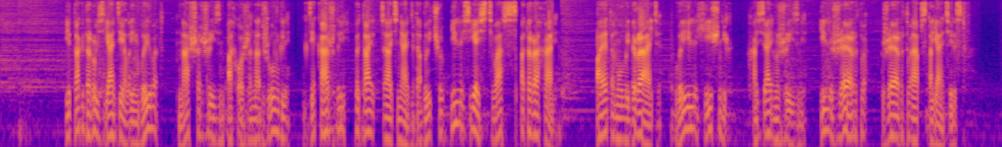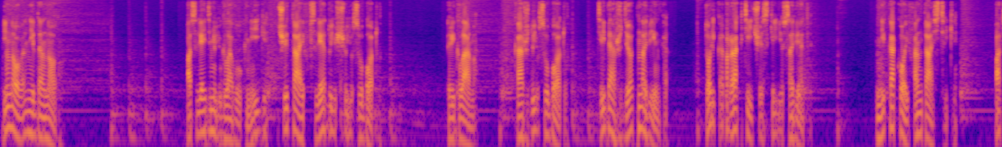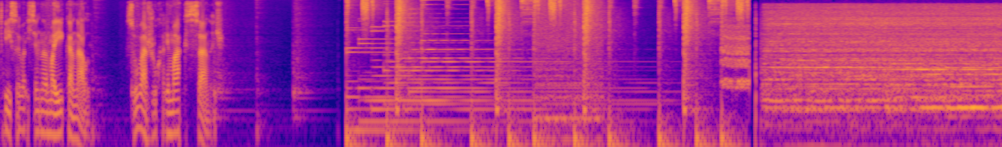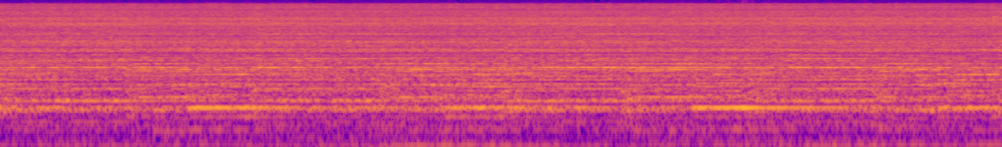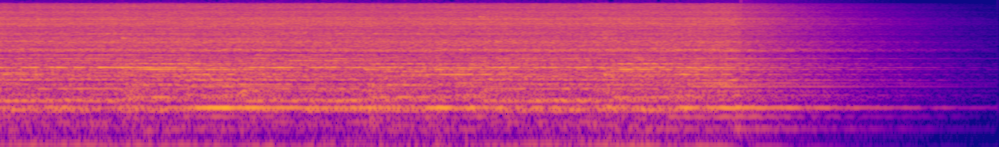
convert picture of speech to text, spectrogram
Итак, друзья, делаем вывод. Наша жизнь похожа на джунгли, где каждый пытается отнять добычу или съесть вас с потрохами. Поэтому выбирайте, вы или хищник, хозяин жизни, или жертва, жертва обстоятельств. Иного не дано. Последнюю главу книги читай в следующую субботу. Реклама каждую субботу. Тебя ждет новинка. Только практические советы. Никакой фантастики. Подписывайся на мои каналы. С уважухой Макс Саныч.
